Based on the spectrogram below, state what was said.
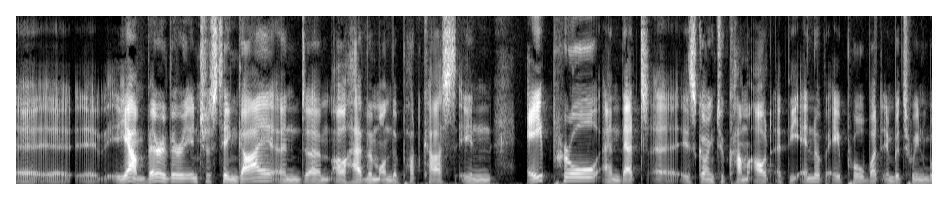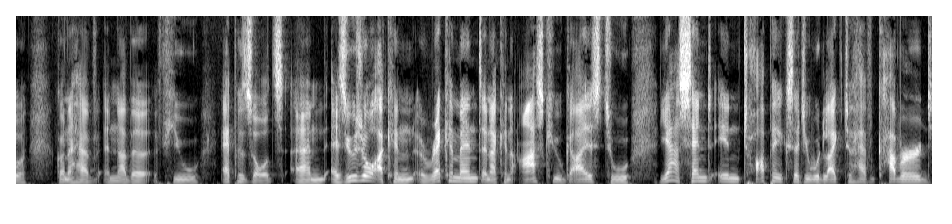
uh, yeah, very, very interesting guy, and um, I'll have him on the podcast in April, and that uh, is going to come out at the end of April. But in between, we're going to have another few episodes. And as usual, I can recommend and I can ask you guys to, yeah, send in topics that you would like to have covered.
